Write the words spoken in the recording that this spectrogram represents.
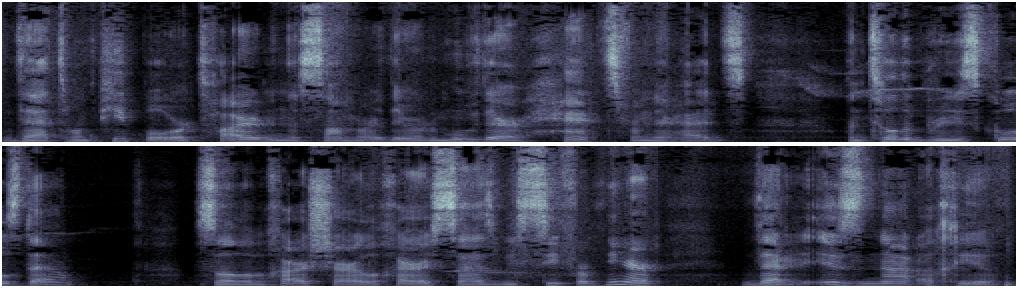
that when people were tired in the summer, they would remove their hats from their heads until the breeze cools down. So the Bechor Shor Lechar says, we see from here that it is not a chiyuv.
